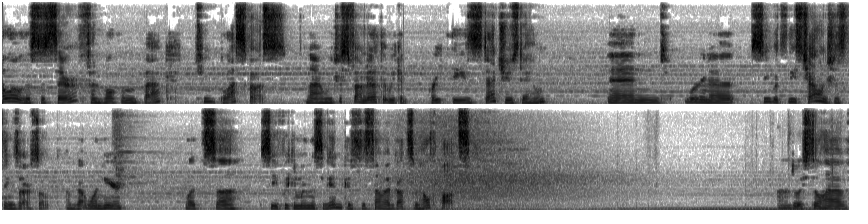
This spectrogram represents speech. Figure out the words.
Hello, this is Seraph, and welcome back to Blasphemous. Now, we just found out that we could break these statues down, and we're gonna see what these challenges things are. So, I've got one here. Let's uh, see if we can win this again, because this time I've got some health pots. Uh, do I still have...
